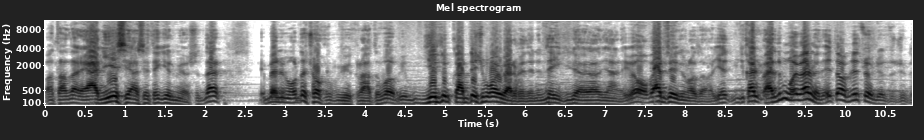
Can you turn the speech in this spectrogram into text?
vatandaş ya niye siyasete girmiyorsun der. E, benim orada çok büyük rahatım. Girdim kardeşim oy vermediniz. Ne ilgili yani. Yo, verseydin o zaman. Kaç, verdim mi oy vermedi. E tamam ne söylüyorsun şimdi?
